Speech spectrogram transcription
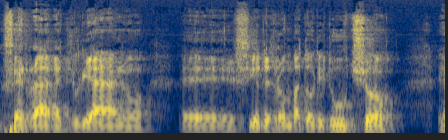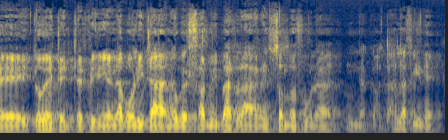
Ferrara, Giuliano, eh, il figlio dei trombatori Duccio, eh, dovette intervenire Napolitano per farmi parlare, insomma fu una, una cosa. Alla fine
